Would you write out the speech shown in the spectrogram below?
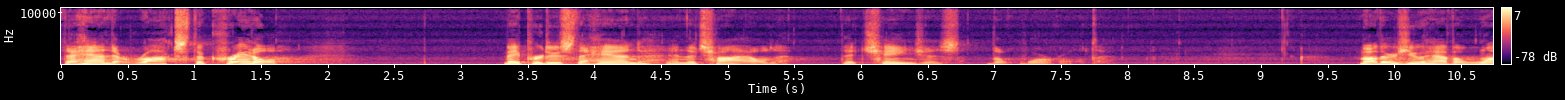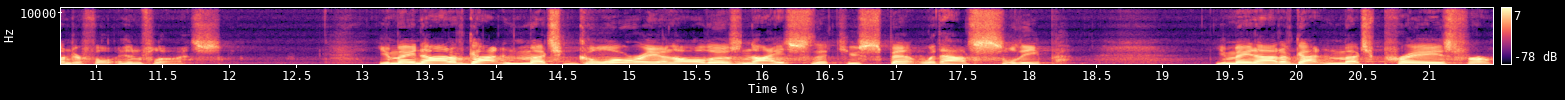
The hand that rocks the cradle may produce the hand and the child that changes the world. Mothers, you have a wonderful influence. You may not have gotten much glory in all those nights that you spent without sleep. You may not have gotten much praise for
